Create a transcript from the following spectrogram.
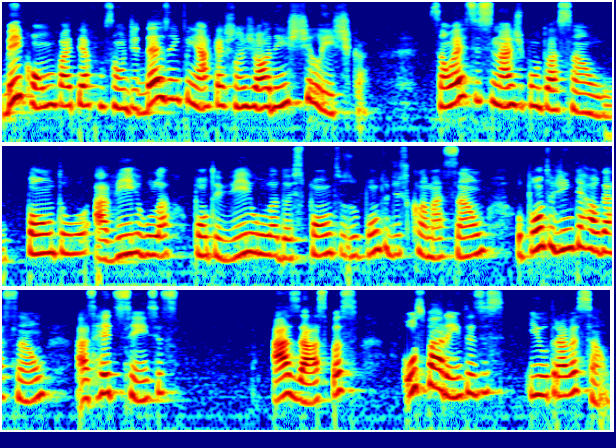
bem como vai ter a função de desempenhar questões de ordem estilística. São esses sinais de pontuação o ponto, a vírgula, ponto e vírgula, dois pontos, o ponto de exclamação, o ponto de interrogação, as reticências, as aspas, os parênteses e o travessão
